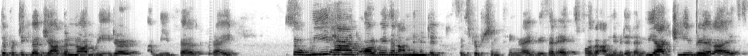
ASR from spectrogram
the particular juggernaut reader we felt, right? So we had always an unlimited subscription thing, right? We said X for the unlimited. And we actually realized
